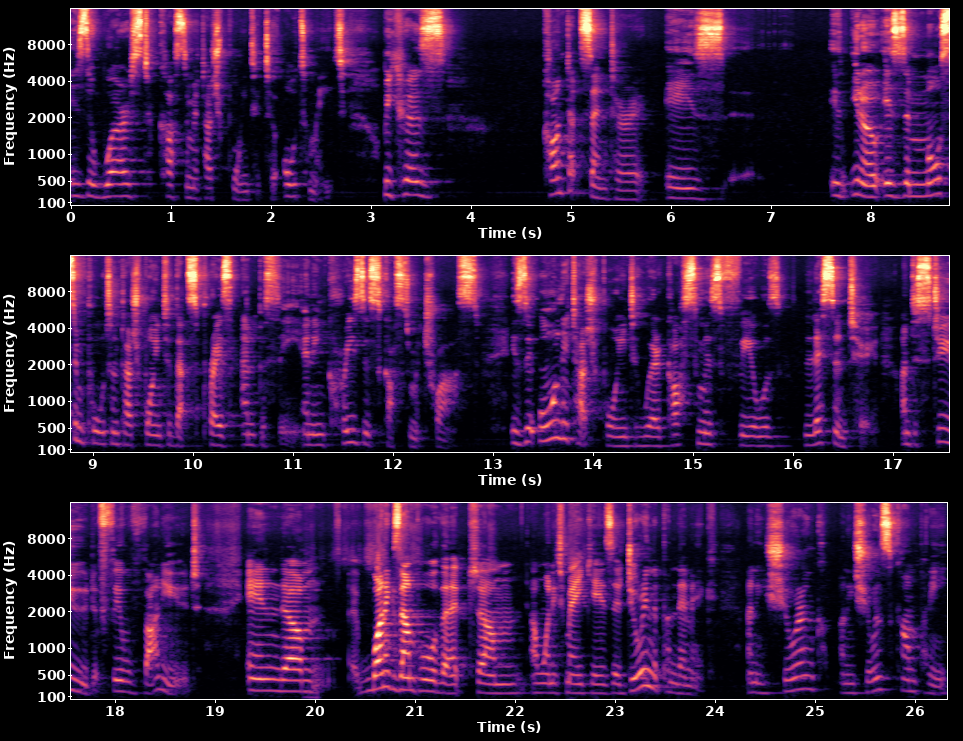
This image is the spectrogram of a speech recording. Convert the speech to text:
is the worst customer touch point to automate because contact center is you know is the most important touch point that spreads empathy and increases customer trust is the only touch point where customers feels listened to understood feel valued and um, one example that um, i wanted to make is that during the pandemic an insurance an insurance company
